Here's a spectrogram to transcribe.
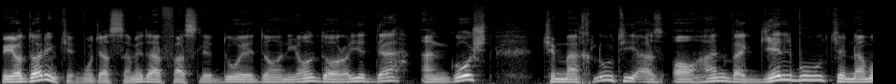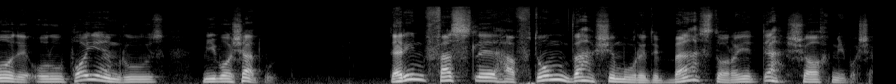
به یاد داریم که مجسمه در فصل دو دانیال دارای ده انگشت که مخلوطی از آهن و گل بود که نماد اروپای امروز می باشد بود. در این فصل هفتم وحش مورد بحث دارای ده شاخ می باشد.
